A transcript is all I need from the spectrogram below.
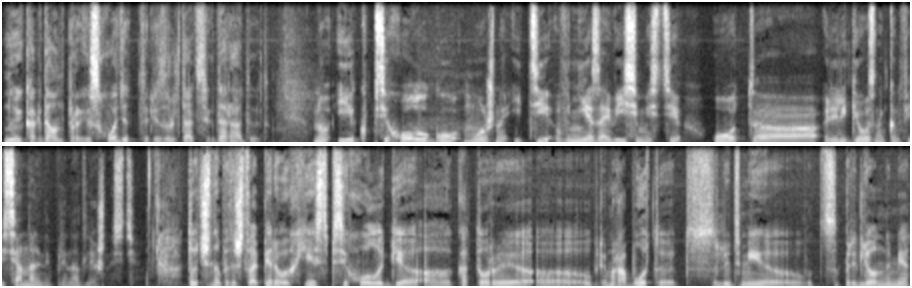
Ну и когда он происходит, результат всегда радует. Ну и к психологу можно идти вне зависимости от э, религиозной конфессиональной принадлежности. Точно, потому что, во-первых, есть психологи, э, которые э, прям работают с людьми э, вот, с определенными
